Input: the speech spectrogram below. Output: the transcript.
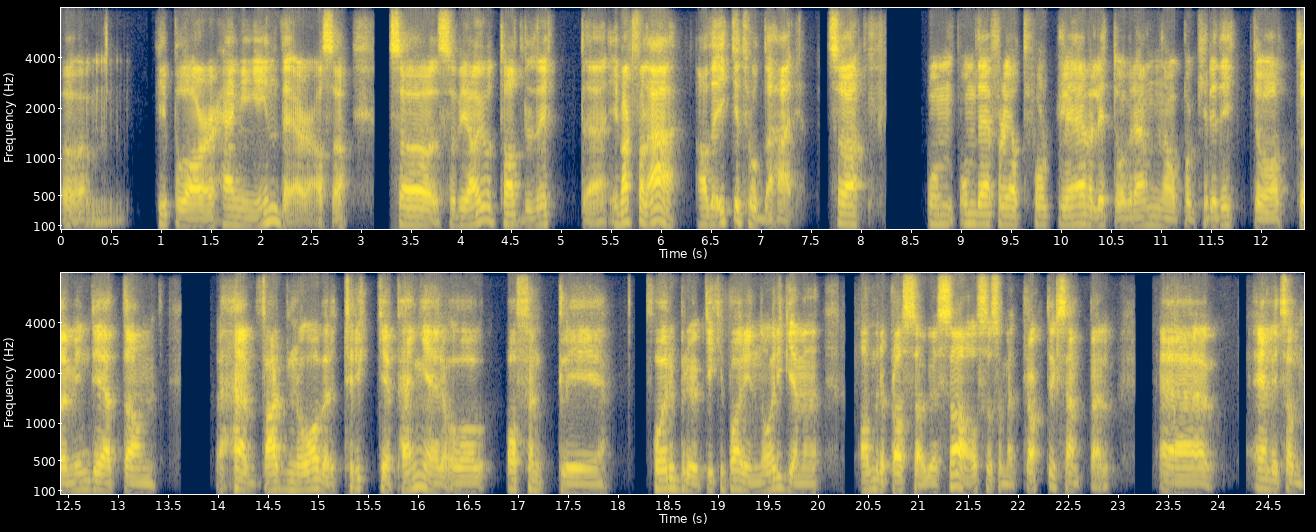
um, people are hanging in there, altså. Så, så, vi har jo tatt litt I hvert fall jeg hadde ikke trodd det her. Så om, om, det er fordi at folk lever litt over evne og på kreditt, og at myndighetene verden over trykker penger og offentlig forbruk, ikke bare i Norge, men andre plasser i USA, også som et prakteksempel, eh, er litt sånn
